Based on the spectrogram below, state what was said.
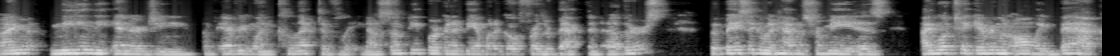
I'm meeting the energy of everyone collectively. Now, some people are gonna be able to go further back than others, but basically what happens for me is I will take everyone all the way back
